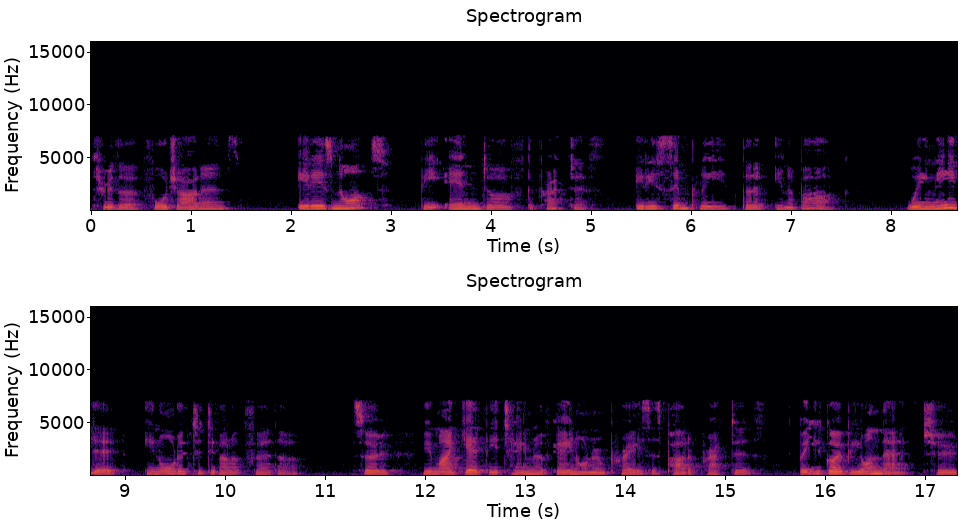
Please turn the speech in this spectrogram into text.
through the four jhanas, it is not the end of the practice. It is simply the inner bark. We need it in order to develop further. So you might get the attainment of gain, honor, and praise as part of practice, but you go beyond that to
